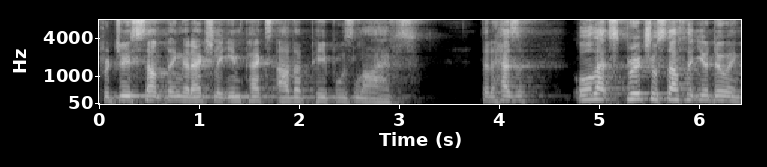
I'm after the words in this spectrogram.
produce something that actually impacts other people's lives. That has all that spiritual stuff that you're doing.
